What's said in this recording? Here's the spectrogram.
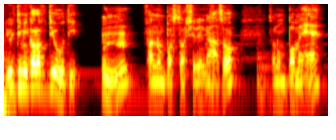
Gli ultimi Call of Duty mm, fanno un po' storcere il naso, sono un po' me,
